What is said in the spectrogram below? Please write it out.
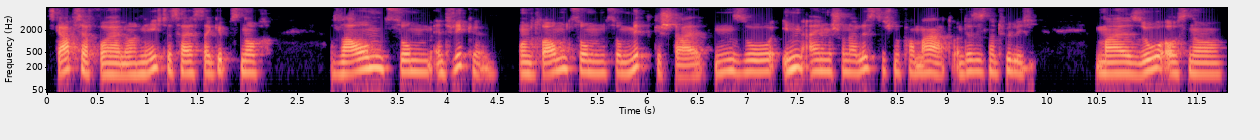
das gab's ja vorher noch nicht. Das heißt, da gibt's noch Raum zum Entwickeln und Raum zum zum Mitgestalten so in einem journalistischen Format. Und das ist natürlich mal so aus 'ner,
